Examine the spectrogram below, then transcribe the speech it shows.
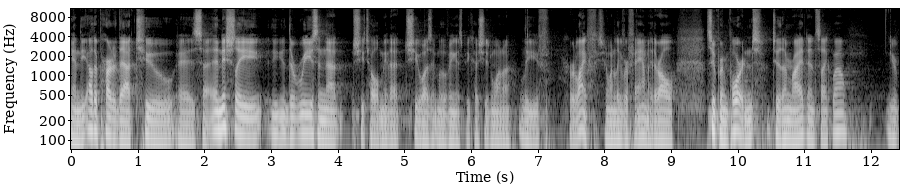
And the other part of that too is uh, initially the reason that she told me that she wasn't moving is because she didn't want to leave her life. She didn't want to leave her family. They're all super important to them, right? And it's like, well, your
